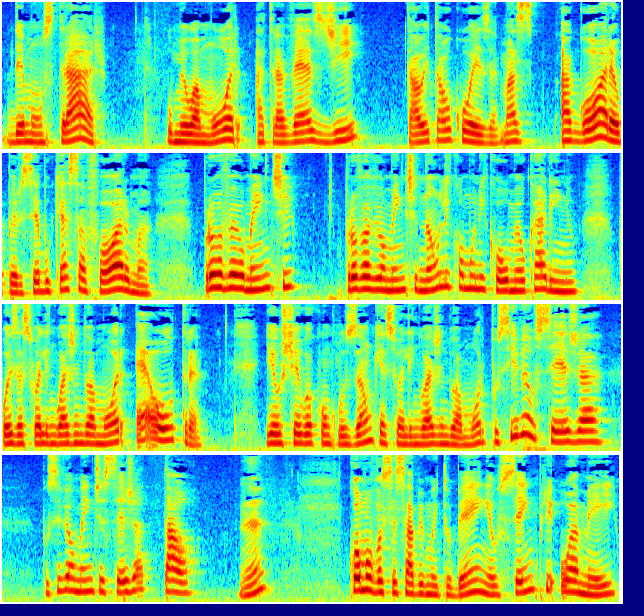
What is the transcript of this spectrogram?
demonstrar o meu amor através de tal e tal coisa, mas agora eu percebo que essa forma provavelmente provavelmente não lhe comunicou o meu carinho, pois a sua linguagem do amor é outra. E eu chego à conclusão que a sua linguagem do amor possível seja possivelmente seja tal, né? Como você sabe muito bem, eu sempre o amei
